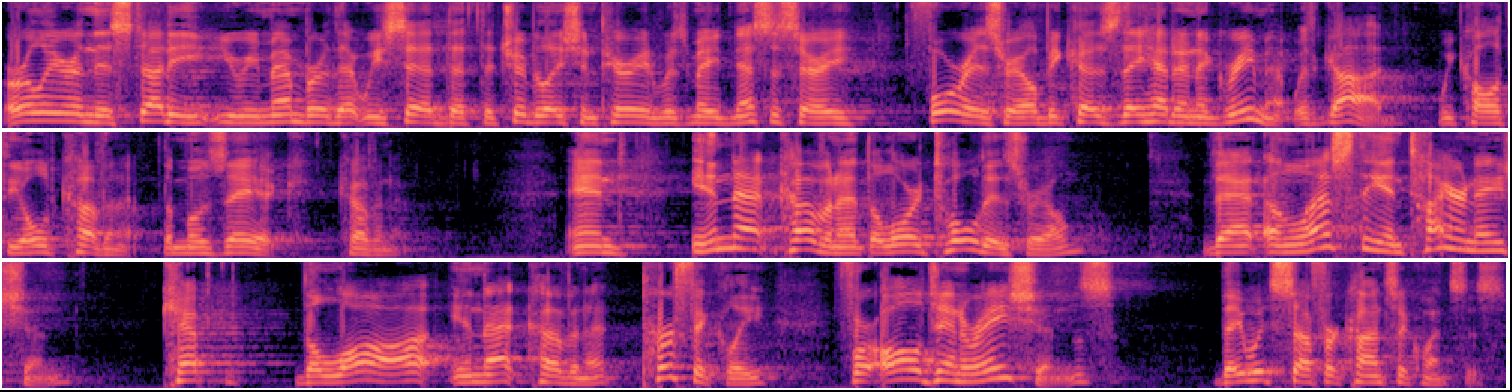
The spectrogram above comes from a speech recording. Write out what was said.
Earlier in this study, you remember that we said that the tribulation period was made necessary for Israel because they had an agreement with God. We call it the Old Covenant, the Mosaic Covenant. And in that covenant, the Lord told Israel that unless the entire nation kept the law in that covenant perfectly for all generations, they would suffer consequences.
